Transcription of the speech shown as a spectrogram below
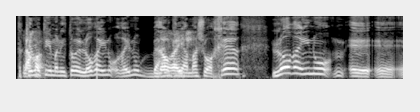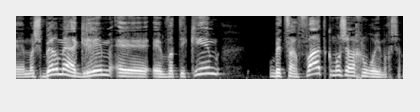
תקן נכון. אותי אם אני טועה, לא ראינו, ראינו לא באנגליה לא משהו אחר, לא ראינו אה, אה, אה, משבר מהגרים אה, אה, ותיקים בצרפת כמו שאנחנו רואים עכשיו.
